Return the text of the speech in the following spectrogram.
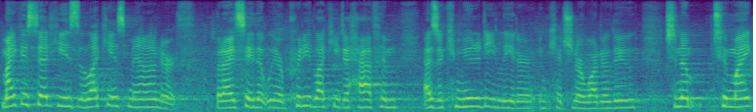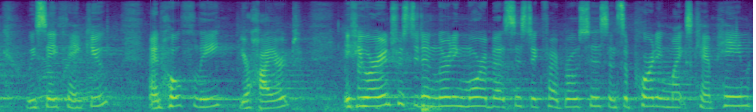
Mike has said he is the luckiest man on earth but I'd say that we are pretty lucky to have him as a community leader in Kitchener-Waterloo. To, to Mike, we say thank you, and hopefully you're hired. If you are interested in learning more about cystic fibrosis and supporting Mike's campaign,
